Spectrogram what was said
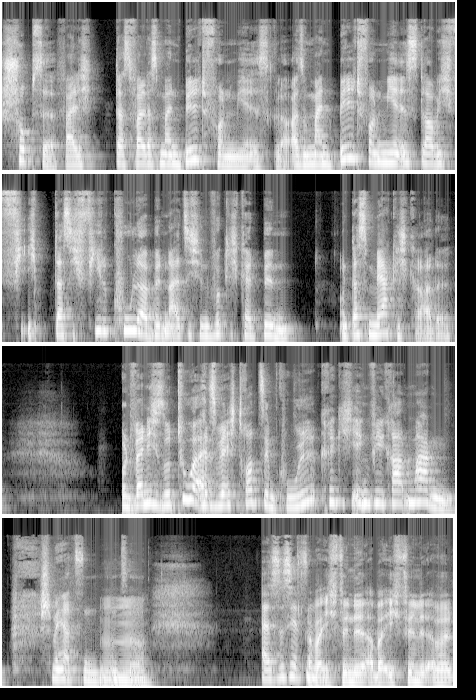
schubse, weil ich das, weil das mein Bild von mir ist. Glaub, also mein Bild von mir ist, glaube ich, ich, dass ich viel cooler bin, als ich in Wirklichkeit bin. Und das merke ich gerade. Und wenn ich so tue, als wäre ich trotzdem cool, kriege ich irgendwie gerade Magenschmerzen mhm. und so. Also es ist jetzt aber ich finde, aber ich finde, aber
